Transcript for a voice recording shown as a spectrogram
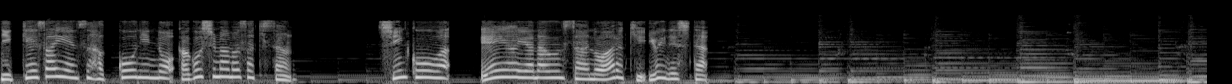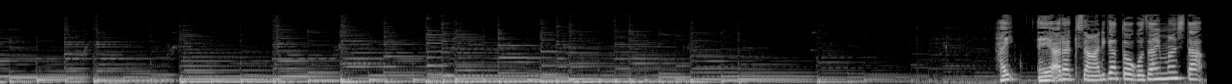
日経サイエンス発行人の鹿児島正樹さん。進行は AI アナウンサーの荒木由衣でした。はい。えー、荒木さんありがとうございました。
